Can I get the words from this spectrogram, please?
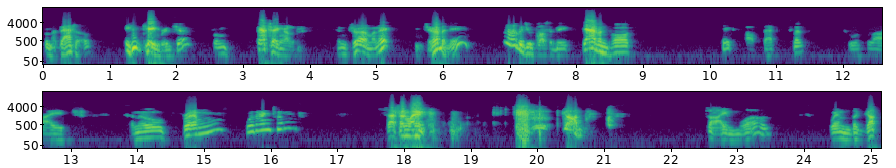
From a battle? In Cambridgeshire? Eh? From Dettingen, in Germany. In Germany? Well, how could you possibly? Davenport, Take off that cloak to oblige an old friend, Witherington? Certainly. God! Time was when the guts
